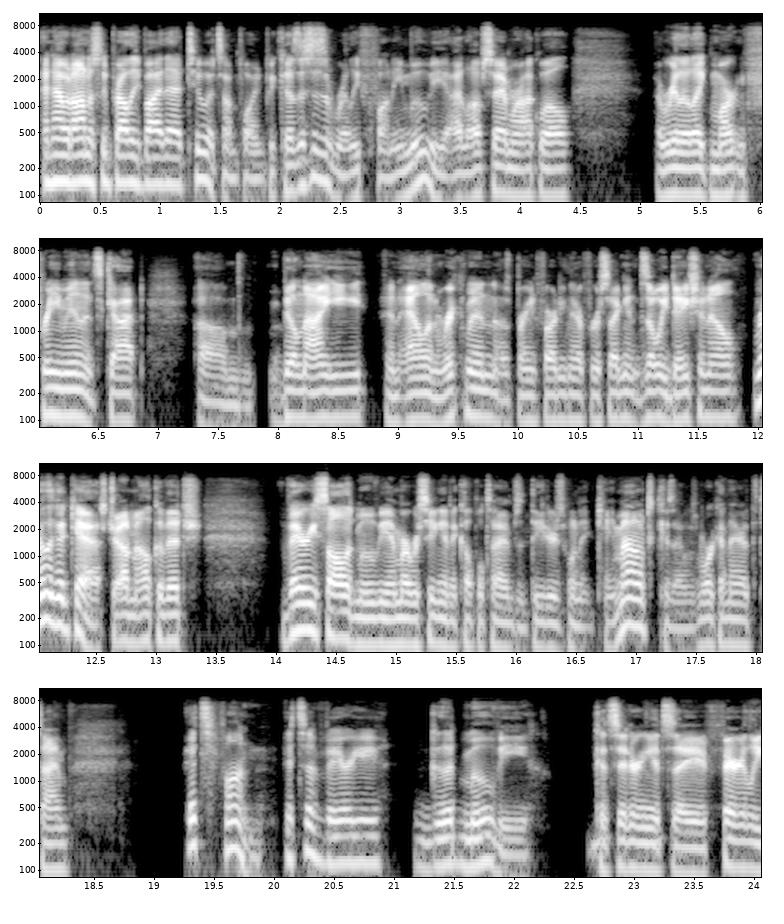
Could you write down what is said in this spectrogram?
And I would honestly probably buy that too at some point because this is a really funny movie. I love Sam Rockwell. I really like Martin Freeman. It's got um, Bill Nighy and Alan Rickman. I was brain farting there for a second. Zooey Deschanel. Really good cast. John Malkovich. Very solid movie. I remember seeing it a couple times in theaters when it came out because I was working there at the time. It's fun. It's a very good movie considering it's a fairly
